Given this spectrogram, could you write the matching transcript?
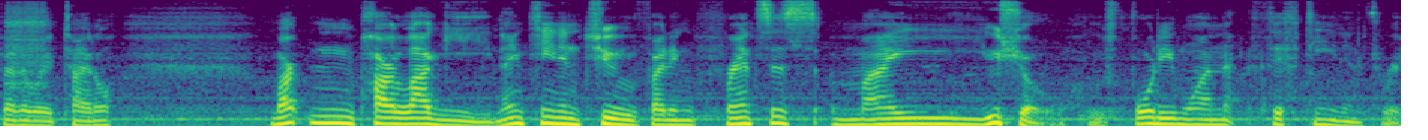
Featherweight title. Martin Parlagi, 19 and 2, fighting Francis Miyeyusho, who's 41, 15 and 3.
